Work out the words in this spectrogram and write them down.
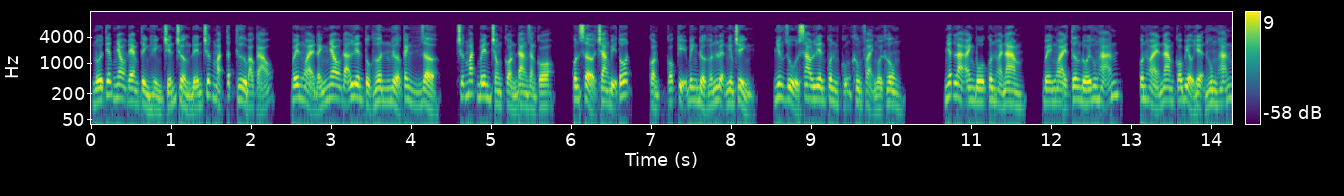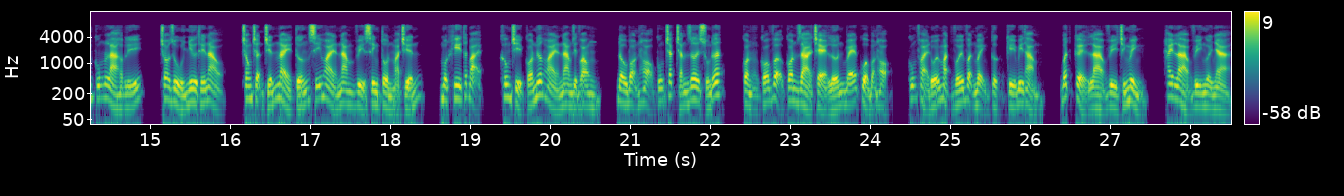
nối tiếp nhau đem tình hình chiến trường đến trước mặt tất thư báo cáo, bên ngoài đánh nhau đã liên tục hơn nửa canh giờ, trước mắt bên trong còn đang giằng co, quân sở trang bị tốt, còn có kỵ binh được huấn luyện nghiêm chỉnh, nhưng dù sao liên quân cũng không phải ngồi không. Nhất là anh bố quân hoài nam, bề ngoài tương đối hung hãn, quân hoài nam có biểu hiện hung hãn cũng là hợp lý, cho dù như thế nào, trong trận chiến này tướng sĩ hoài nam vì sinh tồn mà chiến, một khi thất bại, không chỉ có nước hoài nam diệt vong, đầu bọn họ cũng chắc chắn rơi xuống đất, còn có vợ con già trẻ lớn bé của bọn họ cũng phải đối mặt với vận mệnh cực kỳ bi thảm, bất kể là vì chính mình hay là vì người nhà,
